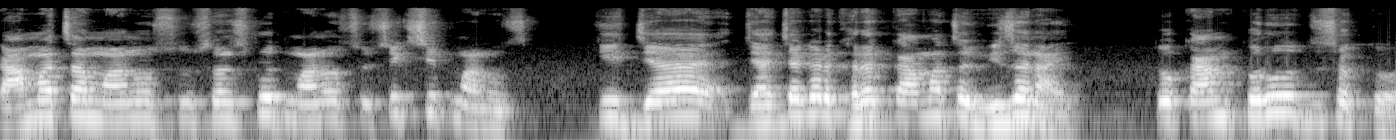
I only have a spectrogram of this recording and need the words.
कामाचा माणूस सुसंस्कृत माणूस सुशिक्षित माणूस की ज्या ज्याच्याकडे खरं कामाचं विजन आहे तो काम करू शकतो.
